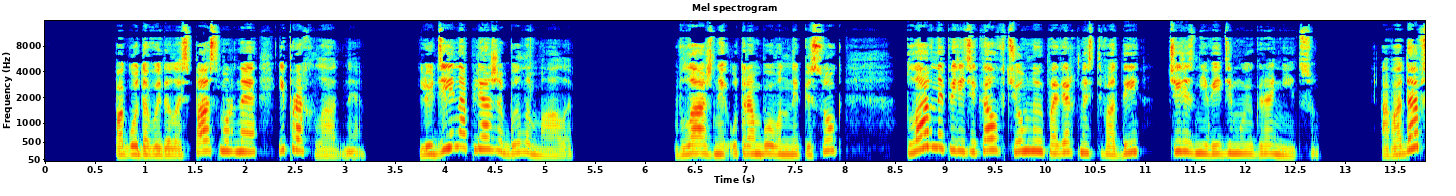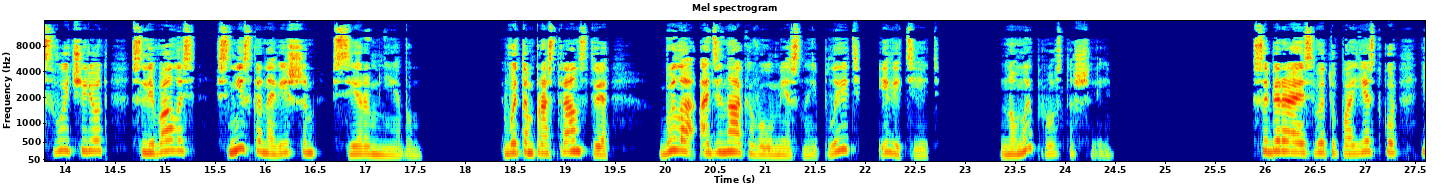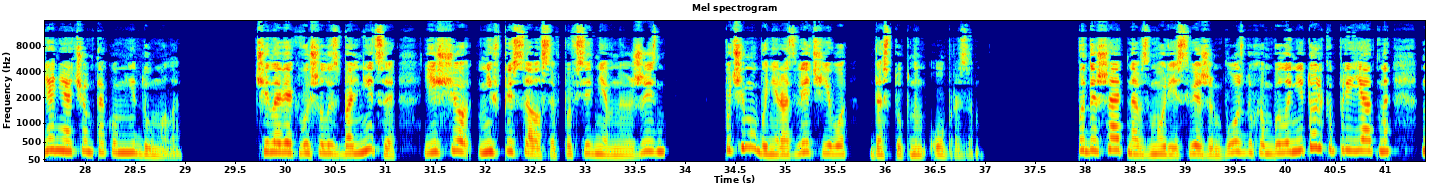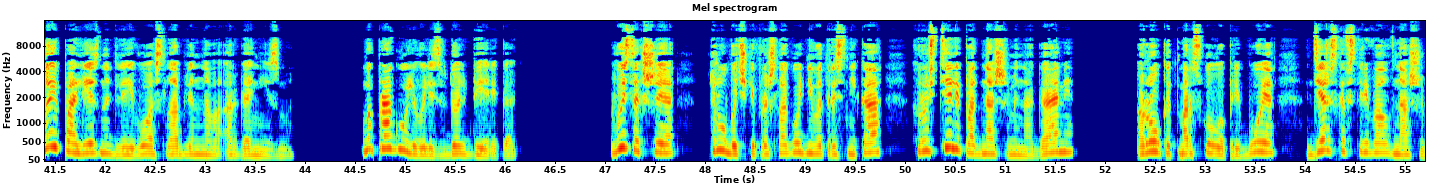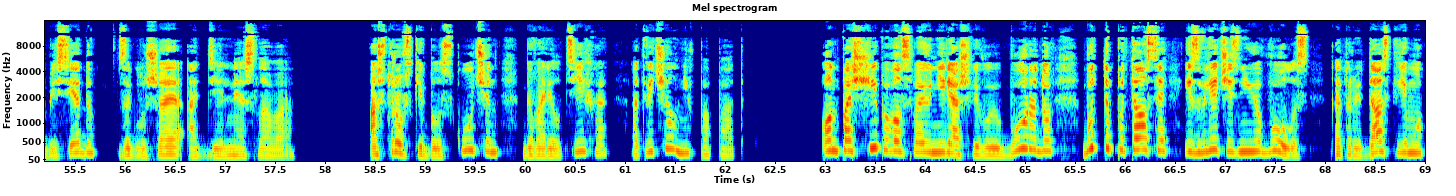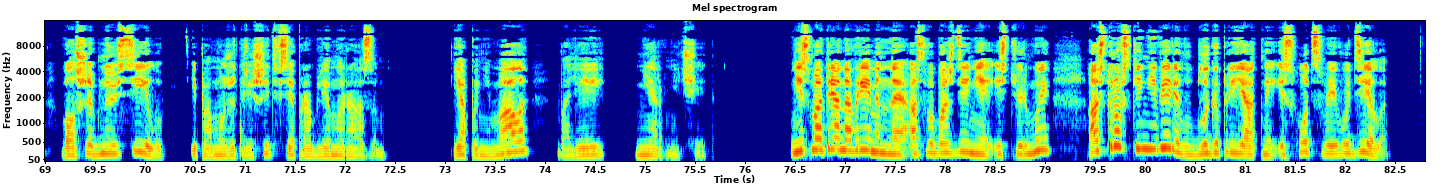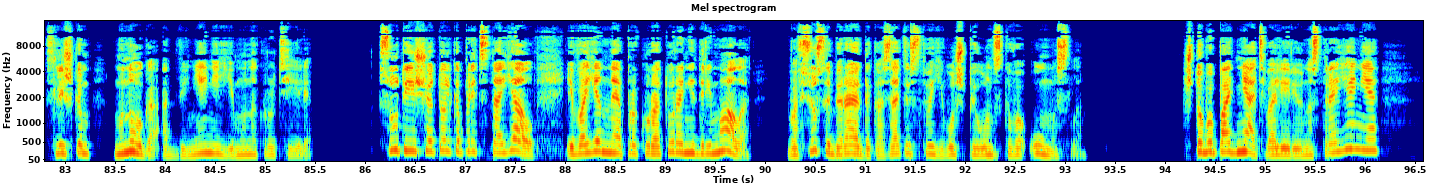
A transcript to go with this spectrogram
Погода выдалась пасмурная и прохладная. Людей на пляже было мало. Влажный утрамбованный песок плавно перетекал в темную поверхность воды через невидимую границу, а вода в свой черед сливалась с низко нависшим серым небом. В этом пространстве было одинаково уместно и плыть, и лететь но мы просто шли. Собираясь в эту поездку, я ни о чем таком не думала. Человек вышел из больницы, еще не вписался в повседневную жизнь, почему бы не развлечь его доступным образом? Подышать на взморье свежим воздухом было не только приятно, но и полезно для его ослабленного организма. Мы прогуливались вдоль берега. Высохшие трубочки прошлогоднего тростника хрустели под нашими ногами, Рокот морского прибоя дерзко встревал в нашу беседу, заглушая отдельные слова. Островский был скучен, говорил тихо, отвечал не в попад. Он пощипывал свою неряшливую бороду, будто пытался извлечь из нее волос, который даст ему волшебную силу и поможет решить все проблемы разом. Я понимала, Валерий нервничает. Несмотря на временное освобождение из тюрьмы, Островский не верил в благоприятный исход своего дела. Слишком много обвинений ему накрутили. Суд еще только предстоял, и военная прокуратура не дремала, вовсю собирая доказательства его шпионского умысла. Чтобы поднять Валерию настроение,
